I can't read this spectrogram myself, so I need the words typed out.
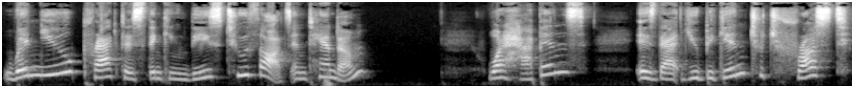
when you practice thinking these two thoughts in tandem, what happens is that you begin to trust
